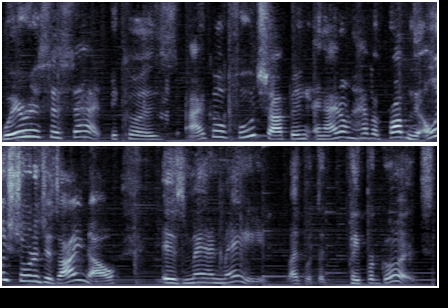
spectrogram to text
"Where is this at?" Because I go food shopping and I don't have a problem. The only shortages I know is man-made, like with the paper goods.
